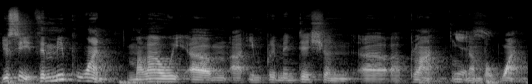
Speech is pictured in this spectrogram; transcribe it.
You see, the MIP one Malawi um, uh, implementation uh, uh, plan Yes. number one,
